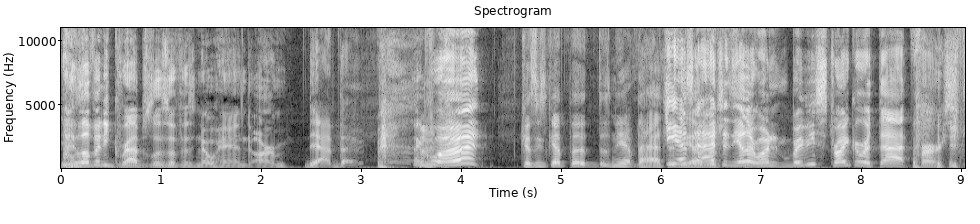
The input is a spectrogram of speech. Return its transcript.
I love that he grabs Liz with his no hand arm. yeah, Like, what? because he's got the. Doesn't he have the hatchet? He has the a hatchet in the other one. Maybe strike her with that first.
